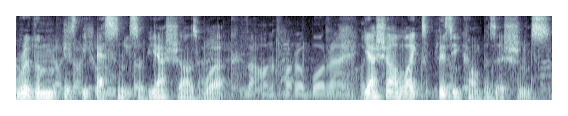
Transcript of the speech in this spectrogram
Rhythm is the essence of Yashar's work. Yashar likes busy compositions,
